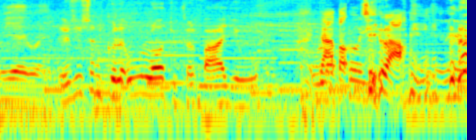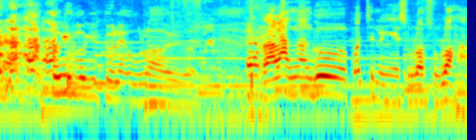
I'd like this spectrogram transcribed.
piye kowe? Ya sisen golek ulo didol payu. nyatok siram bungi-bungi golek ula iku ralah nganggo apa jenenge suloh-suloh ha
